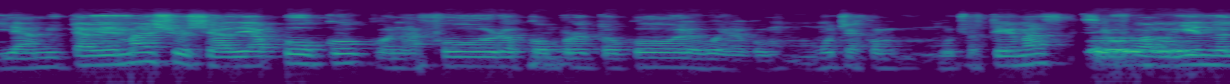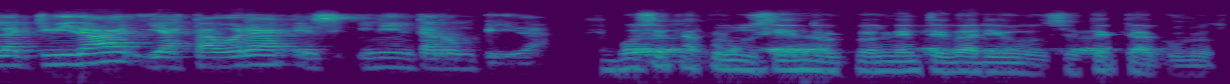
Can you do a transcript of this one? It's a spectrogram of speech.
y a mitad de mayo ya de a poco, con aforos, con protocolos, bueno, con, muchas, con muchos temas, se fue abriendo la actividad y hasta ahora es ininterrumpida. Vos estás produciendo actualmente varios espectáculos.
